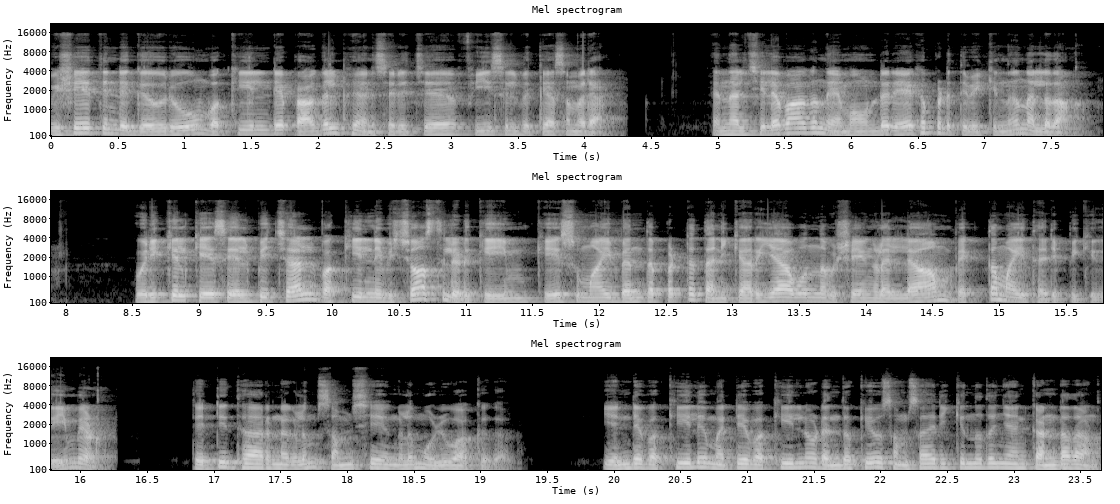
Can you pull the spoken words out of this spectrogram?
വിഷയത്തിന്റെ ഗൗരവവും വക്കീലിന്റെ പ്രാഗൽഭ്യം അനുസരിച്ച് ഫീസിൽ വ്യത്യാസം വരാം. എന്നാൽ ചിലവാകുന്ന എമൗണ്ട് രേഖപ്പെടുത്തി വയ്ക്കുന്നത് നല്ലതാണ്. ഒരിക്കൽ കേസ് ഏൽപ്പിച്ചാൽ വക്കീലിനെ വിശ്വാസത്തിലെടുക്കുകയും കേസുമായി ബന്ധപ്പെട്ട് തനിക്കറിയാവുന്ന വിഷയങ്ങളെല്ലാം വ്യക്തമായി ധരിപ്പിക്കുകയും വേണം. തെറ്റിദ്ധാരണകളും സംശയങ്ങളും ഒഴിവാക്കുക. എന്റെ വക്കീൽ മറ്റേ വക്കീലിനോട് എന്തൊക്കെയോ സംസാരിക്കുന്നത് ഞാൻ കണ്ടതാണ്.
